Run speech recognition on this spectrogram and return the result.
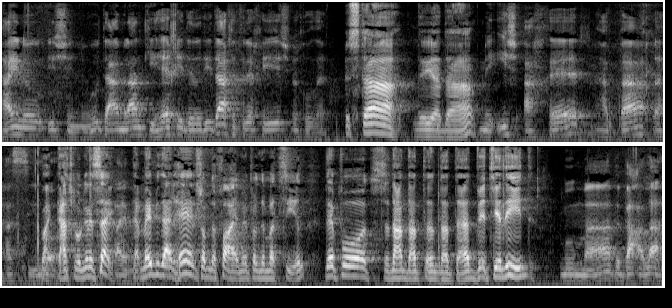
היינו אישינו, דאמרן כי הכי דלדידך את רכיש וכולי. Pista diyada. מאיש אחר הבא להסילו. Right, that's what we're going to say. That maybe that hand's from the fireman, from the matzil. Therefore, it's not that that that vit yelid, מומה בבעלה.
